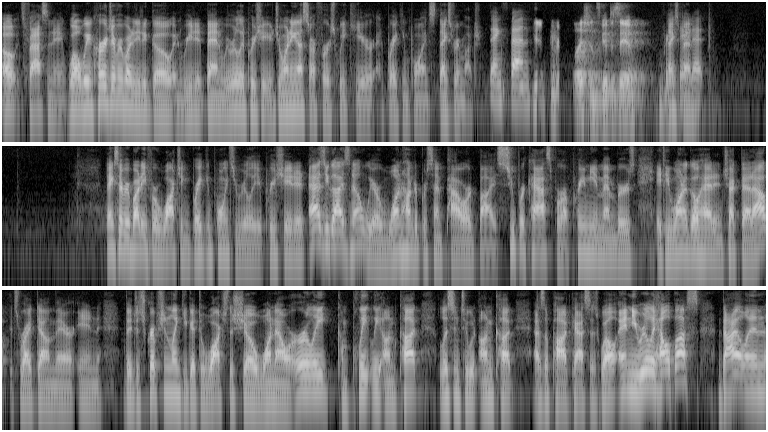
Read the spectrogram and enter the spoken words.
Oh, it's fascinating. Well, we encourage everybody to go and read it. Ben, we really appreciate you joining us our first week here at Breaking Points. Thanks very much. Thanks, Ben. yeah congratulations good to see you Thanks, Appreciate Ben. it. Thanks everybody for watching Breaking Points. We really appreciate it. As you guys know, we are 100% powered by Supercast for our premium members. If you want to go ahead and check that out, it's right down there in the description link. You get to watch the show one hour early, completely uncut, listen to it uncut as a podcast as well. And you really help us dial in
